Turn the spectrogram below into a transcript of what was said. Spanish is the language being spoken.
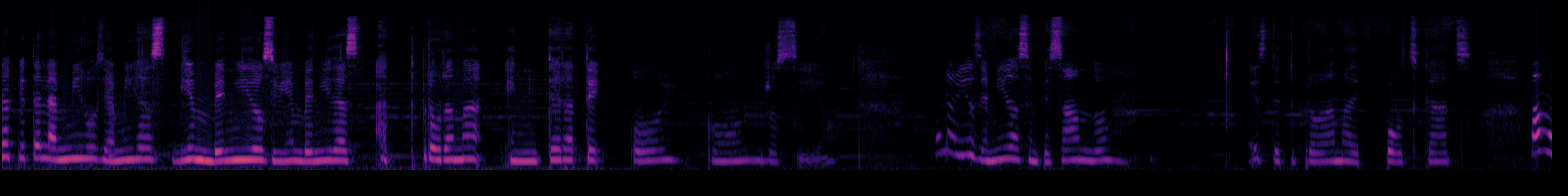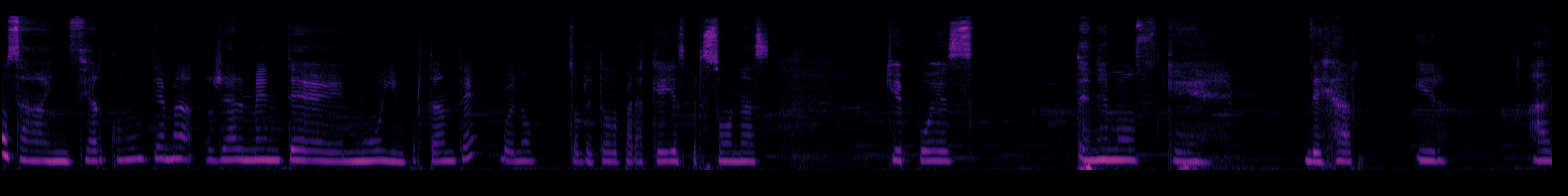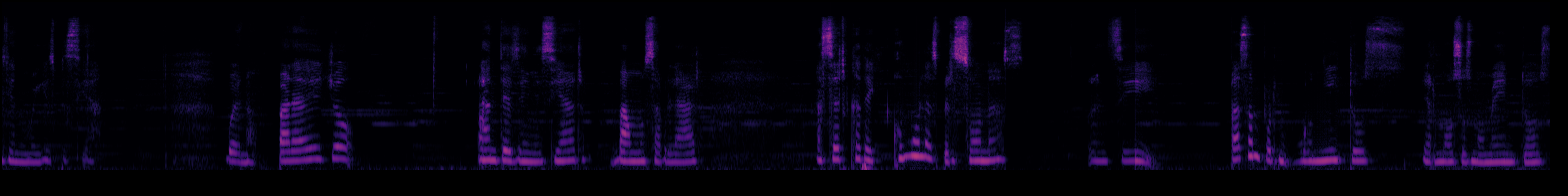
Hola, ¿qué tal amigos y amigas? Bienvenidos y bienvenidas a tu programa Entérate hoy con Rocío. Bueno amigos y amigas, empezando este tu programa de podcasts, vamos a iniciar con un tema realmente muy importante, bueno, sobre todo para aquellas personas que pues tenemos que dejar ir a alguien muy especial. Bueno, para ello, antes de iniciar, vamos a hablar acerca de cómo las personas en sí pasan por bonitos y hermosos momentos,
